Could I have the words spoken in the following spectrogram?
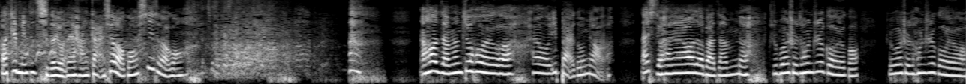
哇，这名字起的有内涵，感谢老公，谢谢老公。然后咱们最后一个还有一百多秒了，来喜欢幺幺的把咱们的直播室通知勾一勾，直播室通知勾一勾。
